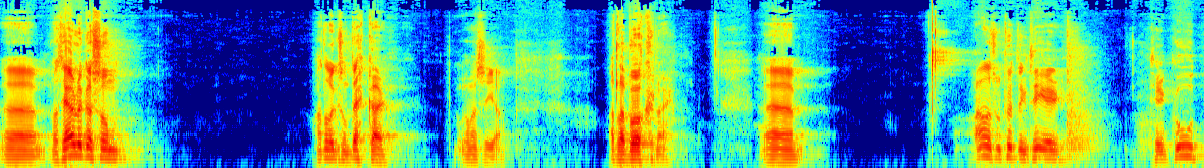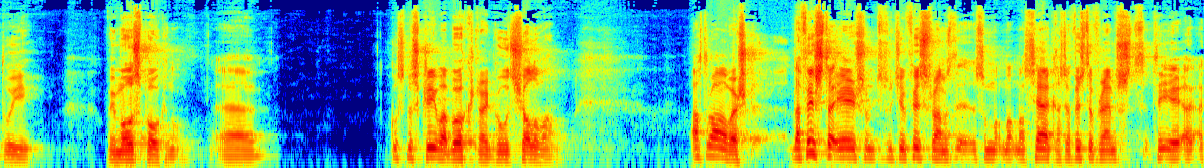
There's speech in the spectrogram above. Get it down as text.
Uh, det er lukka som Hatta lukka som dekkar, kan man sija, alla bøkene. Uh, Annars som tutting til er, til god i, i Mosboken. Uh, Guds beskriva bøkene, god sjolvan. Aftur avverst, det første er, som, som kommer først fremst, som man, man ser kanskje først og fremst, det er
